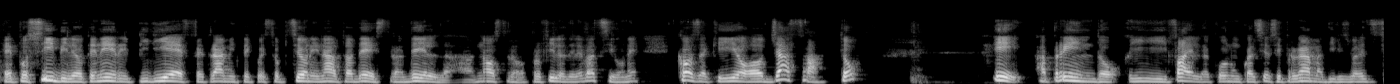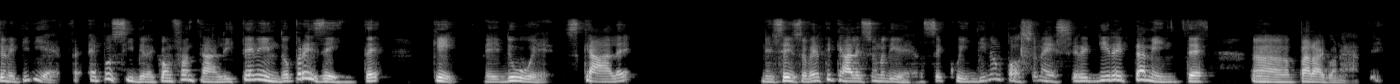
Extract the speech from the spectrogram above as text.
È possibile ottenere il PDF tramite questa opzione in alto a destra del nostro profilo di elevazione, cosa che io ho già fatto e aprendo i file con un qualsiasi programma di visualizzazione PDF è possibile confrontarli tenendo presente che le due scale nel senso verticale sono diverse, quindi non possono essere direttamente uh, paragonati.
